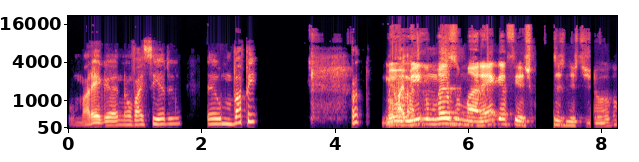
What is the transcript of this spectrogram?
O Marega não vai ser uh, o Mbappé. Pronto. Meu amigo, dar. mas o Marega fez coisas neste jogo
